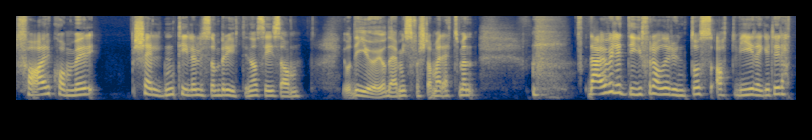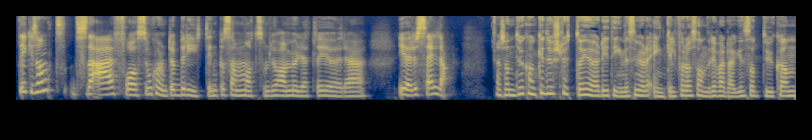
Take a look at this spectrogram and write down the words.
Far kommer sjelden til å liksom bryte inn og si sånn Jo, de gjør jo det, misforstå meg rett, men det er jo veldig digg for alle rundt oss at vi legger til rette. ikke sant? Så det er få som kommer til å bryte inn på samme måte som du har mulighet til å gjøre, gjøre selv. da. Sånn, du Kan ikke du slutte å gjøre de tingene som gjør det enkelt for oss andre i hverdagen, så at du kan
